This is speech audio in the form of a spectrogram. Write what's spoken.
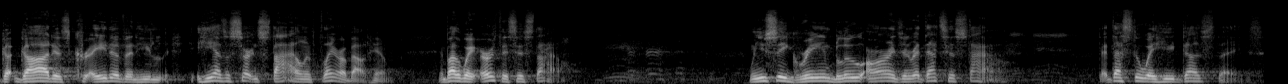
God is creative and he, he has a certain style and flair about him. And by the way, earth is his style. When you see green, blue, orange, and red, that's his style. That, that's the way he does things.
